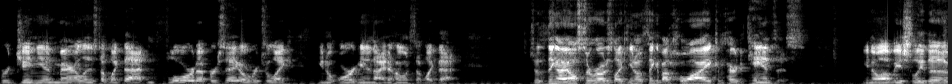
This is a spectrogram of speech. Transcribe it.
Virginia and Maryland and stuff like that and Florida per se over to like, you know, Oregon and Idaho and stuff like that. So the thing I also wrote is like, you know, think about Hawaii compared to Kansas. You know, obviously the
